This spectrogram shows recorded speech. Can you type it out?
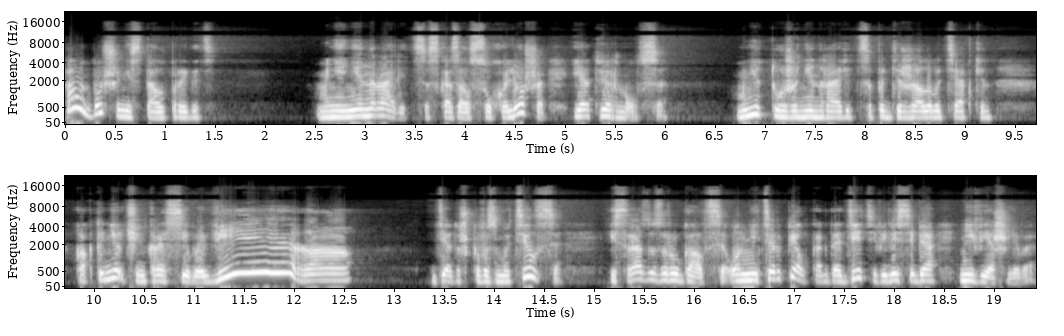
а он больше не стал прыгать. «Мне не нравится», — сказал сухо Леша и отвернулся. «Мне тоже не нравится», — поддержал его Тяпкин. «Как-то не очень красиво». «Вера!» Дедушка возмутился и сразу заругался. Он не терпел, когда дети вели себя невежливо.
